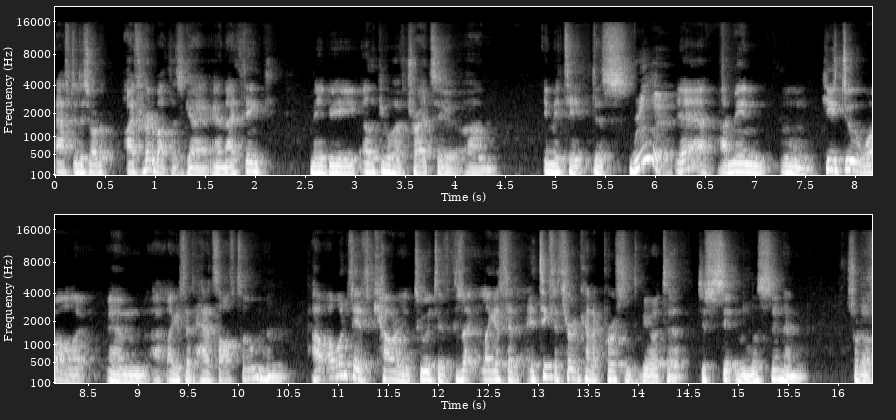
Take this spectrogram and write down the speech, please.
after this article, I've heard about this guy, and I think maybe other people have tried to um, imitate this. really Yeah, I mean, mm, he's doing well, and uh, like I said, hats off to him. And I, I wouldn't say it's counterintuitive because, like, like I said, it takes a certain kind of person to be able to just sit and listen and sort of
